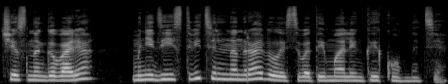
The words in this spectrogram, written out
Честно говоря, мне действительно нравилось в этой маленькой комнате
